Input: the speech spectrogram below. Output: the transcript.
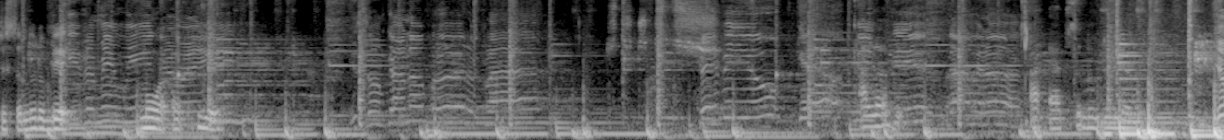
Just a little bit more up here. I love it. I absolutely love it. You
